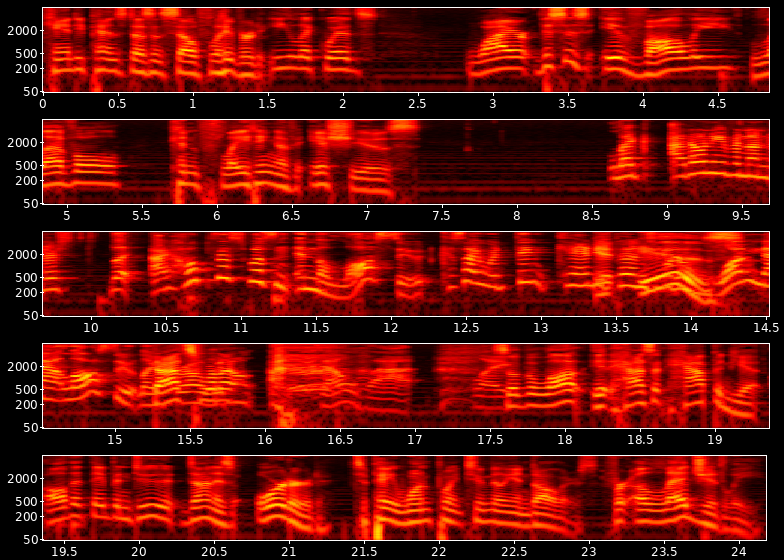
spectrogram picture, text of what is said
Candy Pens doesn't sell flavored e liquids. Why are, this is EVALI level conflating of issues like I don't even understand. Like I hope this wasn't in the lawsuit because I would think Candy it Pens would have won that lawsuit. Like that's bro, what I don't sell that. Like so the law it hasn't happened yet. All that they've been do, done is ordered to pay 1.2 million dollars for allegedly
